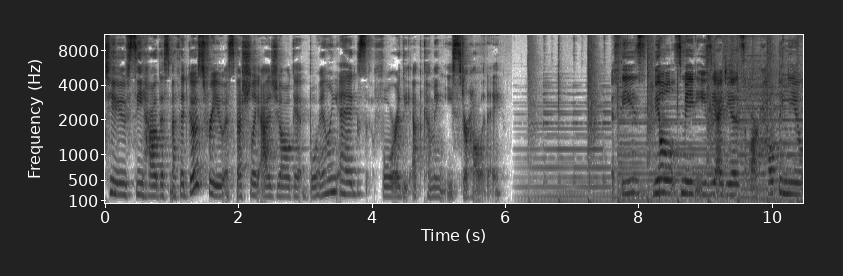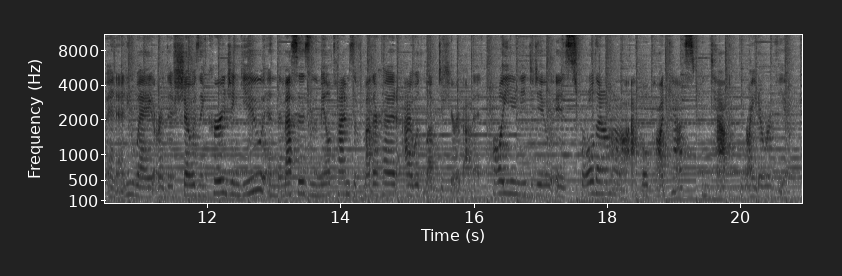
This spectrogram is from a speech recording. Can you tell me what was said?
to see how this method goes for you, especially as y'all get boiling eggs for the upcoming Easter holiday. If these Meals Made Easy ideas are helping you in any way, or this show is encouraging you in the messes and the meal times of motherhood, I would love to hear about it. All you need to do is scroll down on our Apple Podcast and tap Write a Review.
